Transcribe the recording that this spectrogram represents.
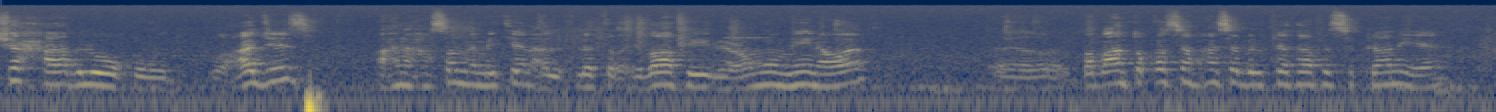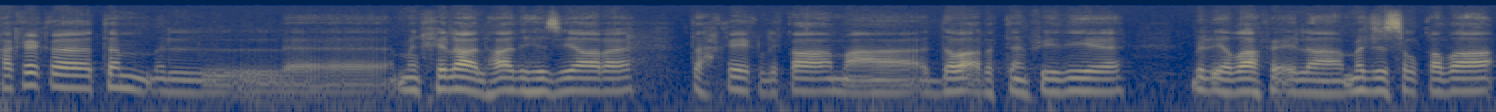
آه، شحة بالوقود وعجز. إحنا حصلنا 200 ألف لتر إضافي لعموم نينوى. آه، طبعا تقسم حسب الكثافة السكانية. حقيقة تم ال- من خلال هذه الزياره تحقيق لقاء مع الدوائر التنفيذية بالإضافة إلى مجلس القضاء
